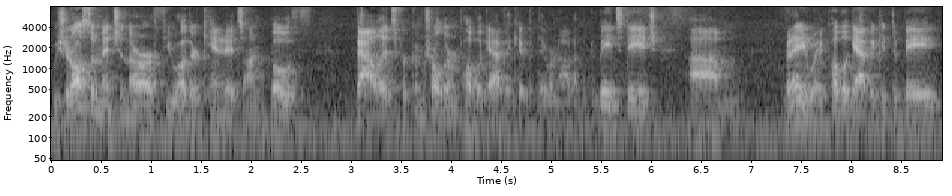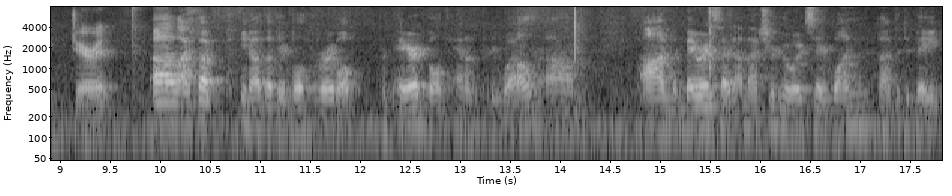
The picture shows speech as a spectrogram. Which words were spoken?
We should also mention there are a few other candidates on both ballots for controller and public advocate, but they were not on the debate stage. Um, but anyway, public advocate debate, Jarrett. Um, I thought, you know, I thought they were both very well prepared, both handled pretty well. Um, on the mayor's side, I'm not sure who would say won uh, the debate.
